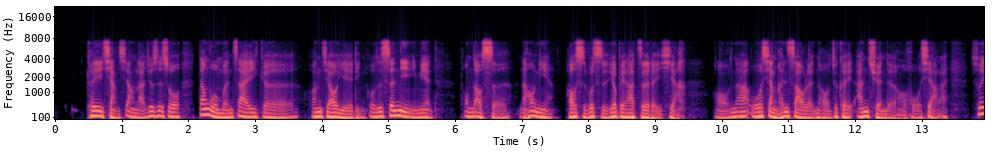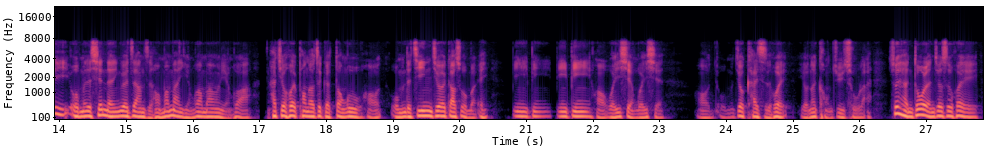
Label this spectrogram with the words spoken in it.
可以想象的，就是说，当我们在一个荒郊野岭或者是森林里面碰到蛇，然后你好死不死又被它蛰了一下，哦，那我想很少人哦就可以安全的活下来。所以，我们的先人因为这样子，哦，慢慢演化，慢慢演化，它就会碰到这个动物，哦，我们的基因就会告诉我们，哎，冰一冰，冰一冰，好，危险，危险。哦，我们就开始会有那恐惧出来，所以很多人就是会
